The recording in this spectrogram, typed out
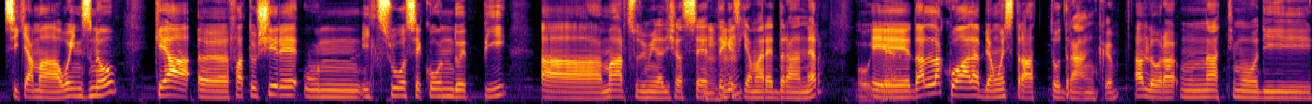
si chiama Wayne Snow, che ha eh, fatto uscire un- il suo secondo EP a marzo 2017, Mhm. che si chiama Red Runner, Oh, e yeah. dalla quale abbiamo estratto Drunk. Allora, un attimo di.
